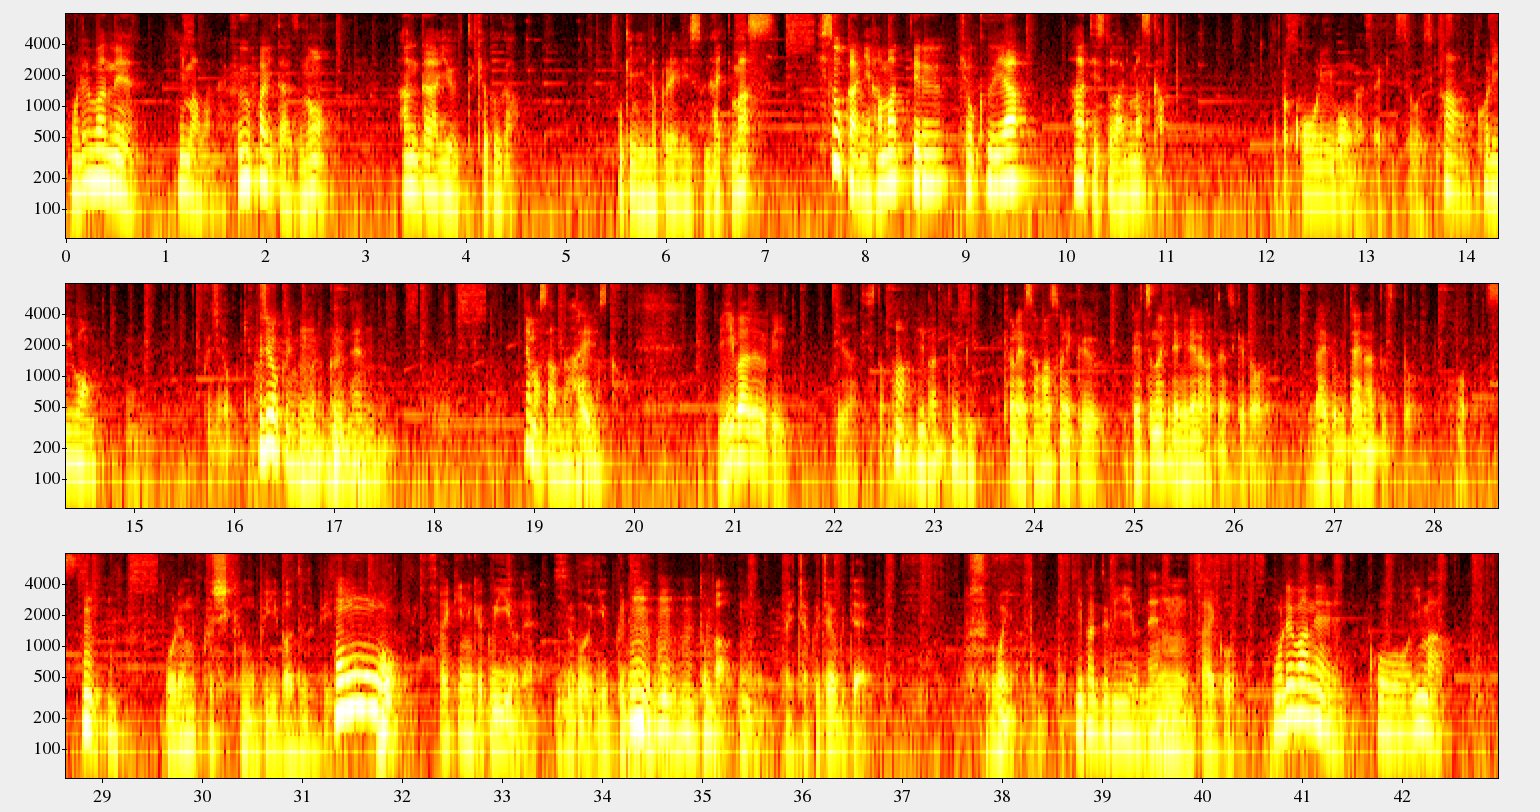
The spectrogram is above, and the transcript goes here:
俺はね今はねフーファイターズの「Under You」って曲がお気に入りのプレイリストに入ってます。密かにハマってる曲やアーティストはありますか？やっぱコーリー・ウォンが最近すごい好きです、ね、ああコーリー・ウォン、うん、フジロックフジロックに来る,、来るね、山さん何かありますか、はい、ビーバー・ドゥービーっていうアーティストの。あビーバー・ドゥービー。去年サマーソニック別の日で見れなかったんですけどライブ見たいなとずっと思ってます、うんうん、俺もくしくもビーバー・ドゥービー。お最近の曲いいよね。すごいゆっくりの曲とか。めちゃくちゃよくて。すごいなと思って。ビーバー・ドゥービーいいよね、うん、最高。俺はねこう今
